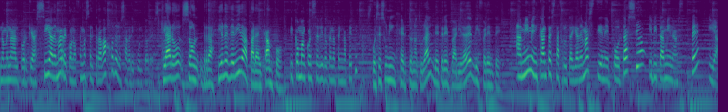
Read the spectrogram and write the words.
Fenomenal, porque así además reconocemos el trabajo de los agricultores. Claro, son raciones de vida para el campo, ¿Y cómo han conseguido que no tenga pepitas? pues es un injerto natural de tres variedades diferentes. A mí me encanta esta fruta y además tiene potasio y vitaminas C y A.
